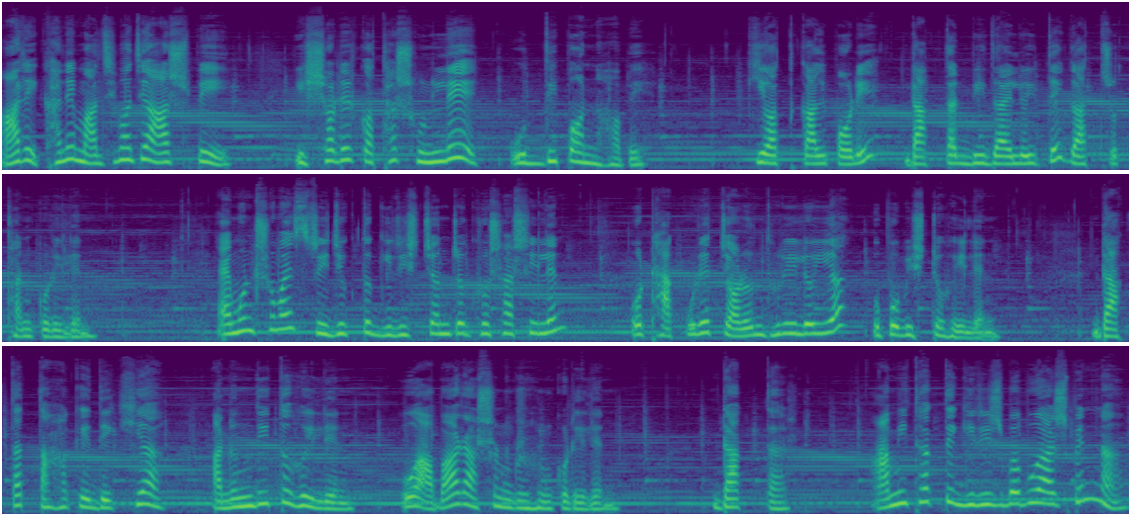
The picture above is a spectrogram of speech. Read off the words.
আর এখানে মাঝে মাঝে আসবে। ঈশ্বরের কথা শুনলে উদ্দীপন হবে। কিয়ৎকাল পরে ডাক্তার বিদায় লইতে গাত্রোত্থান করিলেন। এমন সময় শ্রীযুক্ত গিরিশচন্দ্র ঘোষ আসিলেন ও ঠাকুরের চরণধুলি লইয়া উপবিষ্ট হইলেন। ডাক্তার তাহাকে দেখিয়া আনন্দিত হইলেন ও আবার আসন গ্রহণ করিলেন। ডাক্তার। আমি থাকতে গিরিশবাবু আসবেন না?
